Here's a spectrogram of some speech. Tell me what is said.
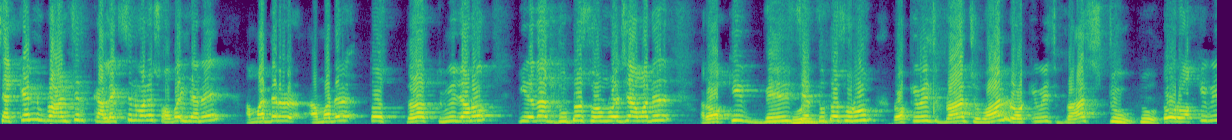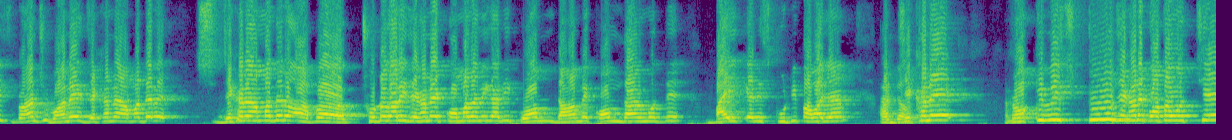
সেকেন্ড ব্রাঞ্চের কালেকশন মানে সবাই জানে। আমাদের আমাদের তো দাদা তুমিও জানো কি দাদা দুটো শোরুম রয়েছে আমাদের। রকি বিলস এর দুটো showroom Rocky Wheels branch one Rocky Wheels branch two. তো রকি বিলস ব্রাঞ্চ ওয়ানে যেখানে আমাদের যেখানে আমাদের ছোট গাড়ি যেখানে কম দামি গাড়ি কম দামে কম দামের মধ্যে বাইক এন্ড স্কুটি পাওয়া যায়। আর যেখানে রকি বিচ টু যেখানে কথা হচ্ছে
